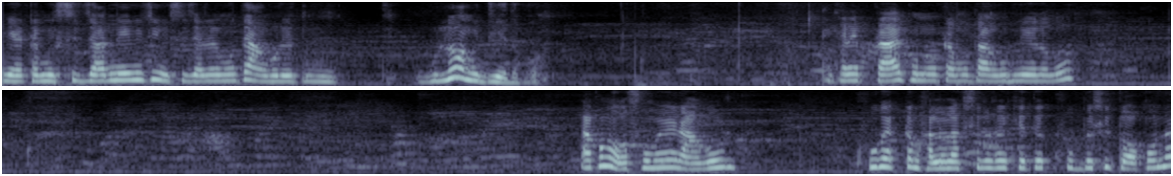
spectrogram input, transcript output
নিয়ে একটা মিক্সির জার নিয়ে নিয়েছি। মিক্সির জারের মধ্যে আঙুরেরগুলো আমি দিয়ে দেবো। এখানে প্রায় পনেরোটা মতো আঙুর নিয়ে নেব। এখন অসময়ের আঙুর খুব একটা ভালো লাগছিল না খেতে, খুব বেশি টকও না,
